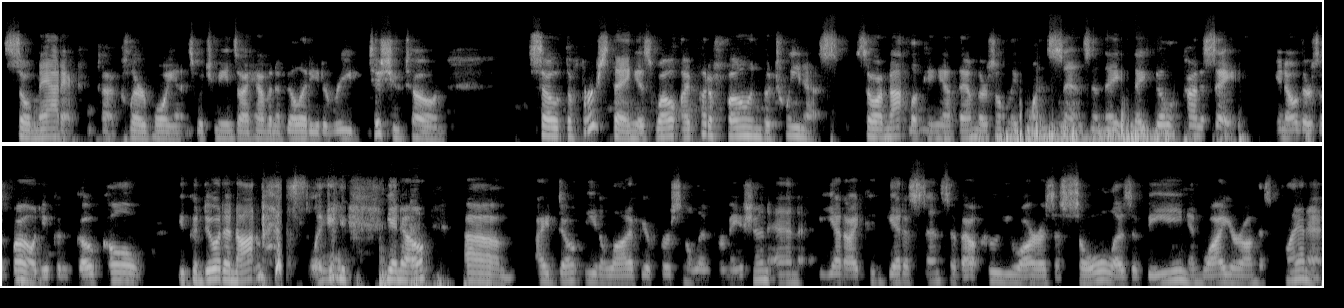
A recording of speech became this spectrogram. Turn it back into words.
somatic uh, clairvoyance, which means I have an ability to read tissue tone. So the first thing is, well, I put a phone between us. So I'm not looking at them. There's only one sense and they, they feel kind of safe. You know, there's a phone. You can go call, you can do it anonymously, you know. Um, I don't need a lot of your personal information, and yet I could get a sense about who you are as a soul, as a being, and why you're on this planet.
